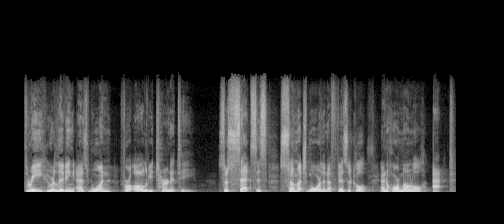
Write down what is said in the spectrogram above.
three who are living as one for all of eternity. So, sex is so much more than a physical and hormonal act.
